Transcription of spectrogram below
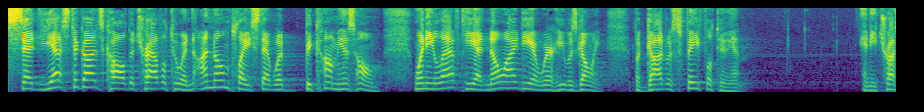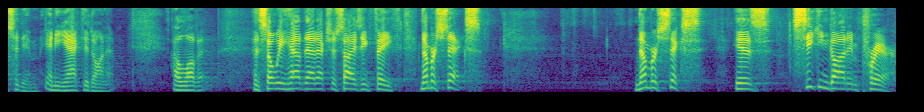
said yes to God's call to travel to an unknown place that would become his home. When he left, he had no idea where he was going, but God was faithful to him. And he trusted him and he acted on it. I love it. And so we have that exercising faith. Number six. Number six is seeking God in prayer.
